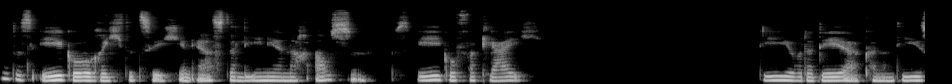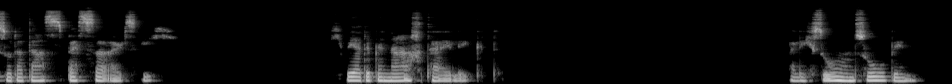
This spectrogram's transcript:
Und das Ego richtet sich in erster Linie nach außen. Das Ego vergleicht die oder der können dies oder das besser als ich. Ich werde benachteiligt, weil ich so und so bin.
